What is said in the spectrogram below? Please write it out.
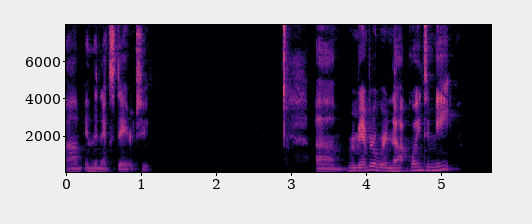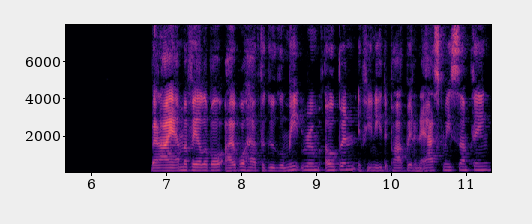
um, in the next day or two. Um, remember, we're not going to meet but I am available. I will have the Google Meet room open if you need to pop in and ask me something.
